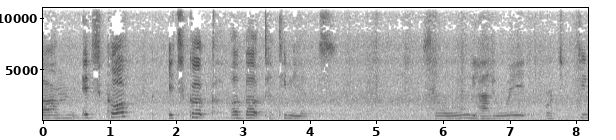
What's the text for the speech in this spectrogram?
Um, it's cooked. It's cooked about 30 minutes. So we have to wait for 30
